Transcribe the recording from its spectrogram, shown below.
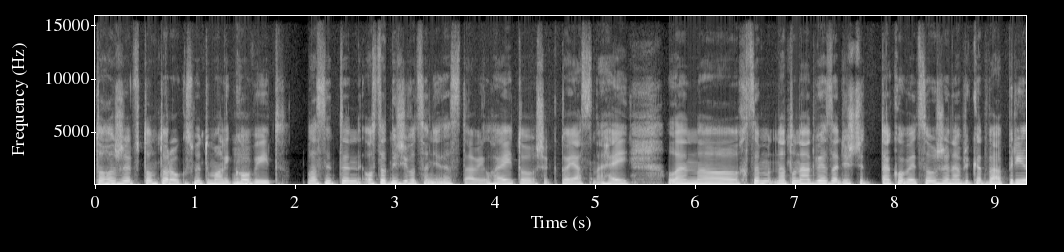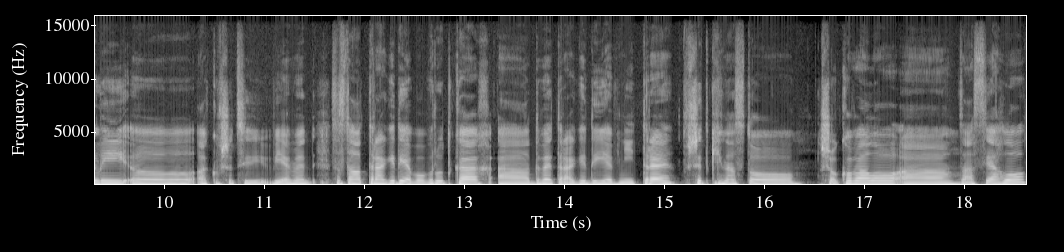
toho, že v tomto roku sme tu mali mhm. COVID, uh-huh vlastne ten ostatný život sa nezastavil, hej, to však to je jasné, hej. Len uh, chcem na to nadviazať ešte takou vecou, že napríklad v apríli, uh, ako všetci vieme, sa stala tragédia vo Vrútkach a dve tragédie v Nitre. Všetkých nás to šokovalo a zasiahlo.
